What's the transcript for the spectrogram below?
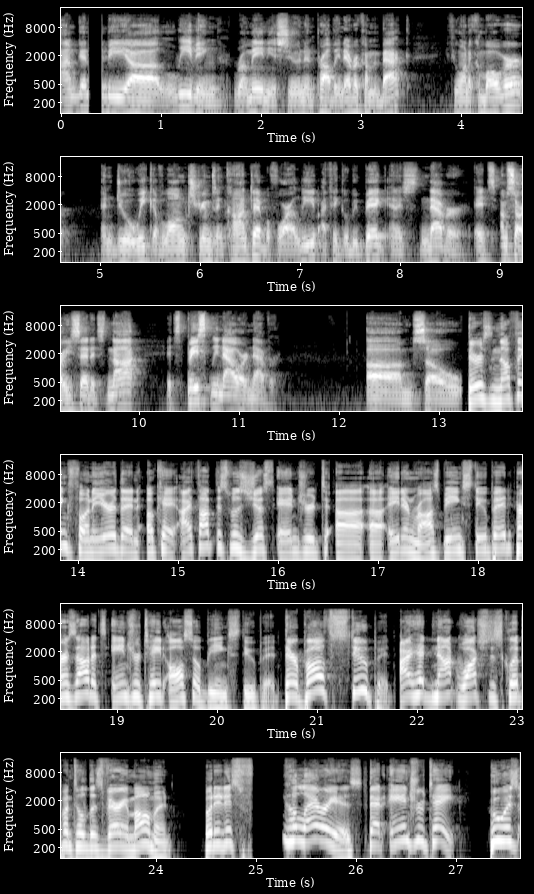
I'm going to be uh, leaving Romania soon and probably never coming back. If you want to come over and do a week of long streams and content before I leave, I think it'll be big. And it's never, it's, I'm sorry, he said it's not, it's basically now or never. Um, so there's nothing funnier than okay. I thought this was just Andrew, uh, uh, Adin Ross being stupid. Turns out it's Andrew Tate also being stupid. They're both stupid. I had not watched this clip until this very moment, but it is hilarious that Andrew Tate, who is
